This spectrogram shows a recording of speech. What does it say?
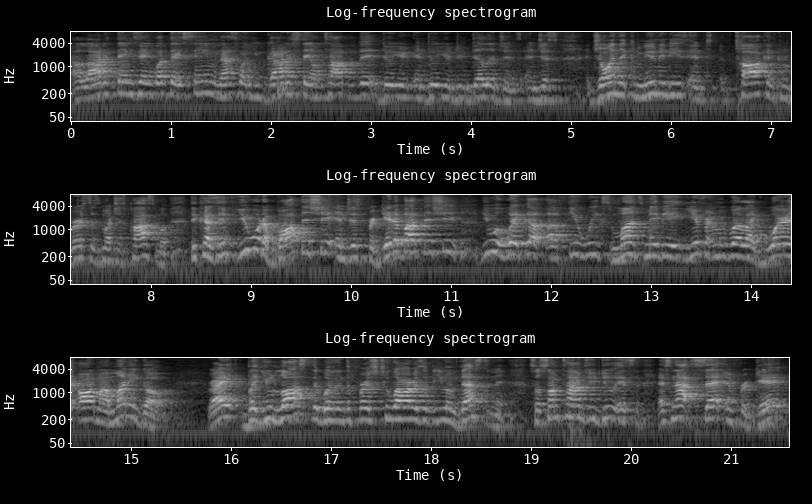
A lot of things ain't what they seem, and that's why you gotta stay on top of it. Do your and do your due diligence, and just join the communities and talk and converse as much as possible. Because if you would have bought this shit and just forget about this shit, you would wake up a few weeks, months, maybe a year from now, like where all my money go? right? But you lost it within the first two hours of you investing it. So sometimes you do. It's it's not set and forget.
